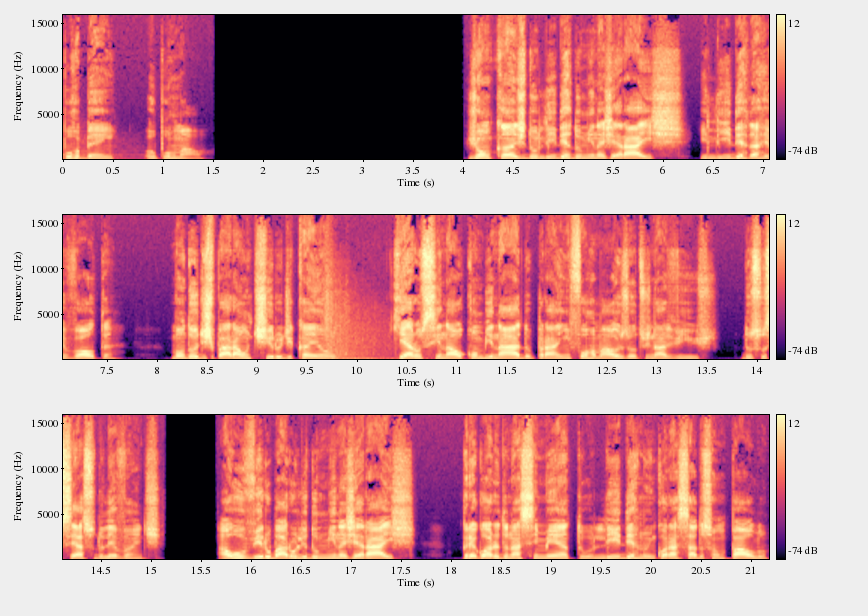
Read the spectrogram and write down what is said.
por bem ou por mal. João Cândido, líder do Minas Gerais e líder da revolta, mandou disparar um tiro de canhão, que era o sinal combinado para informar os outros navios do sucesso do levante. Ao ouvir o barulho do Minas Gerais, Gregório do Nascimento, líder no encoraçado São Paulo,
